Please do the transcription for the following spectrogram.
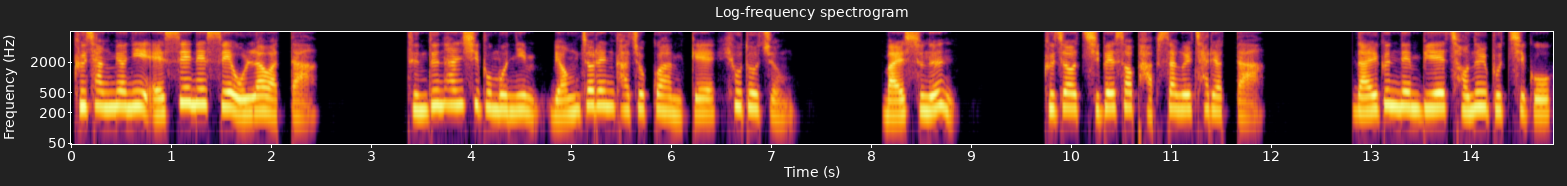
그 장면이 SNS에 올라왔다. 든든한 시부모님 명절엔 가족과 함께 효도 중. 말수는 그저 집에서 밥상을 차렸다. 낡은 냄비에 전을 부치고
